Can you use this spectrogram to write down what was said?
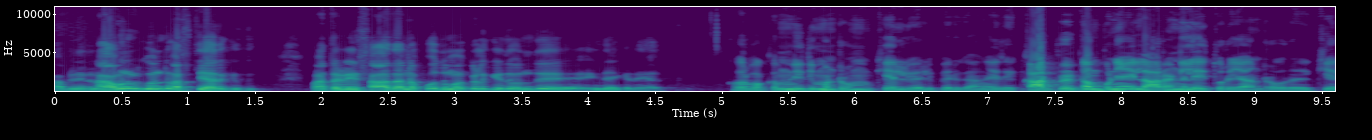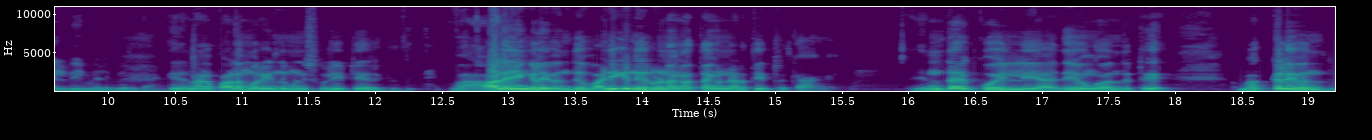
அப்படின்னு. அவங்களுக்கு வந்து வசதியாக இருக்குது. மற்றபடி சாதாரண பொதுமக்களுக்கு இது வந்து இதே கிடையாது. ஒரு பக்கம் நீதிமன்றமும் கேள்வி எழுப்பியிருக்காங்க. இது கார்ப்பரேட் கம்பெனியா இல்லை அறநிலையத்துறையான்ற ஒரு கேள்வியும் எழுப்பியிருக்காங்க? இது நாங்கள் பல முறை எந்த பண்ணி சொல்லிகிட்டே இருக்குது. ஆலயங்களை வந்து வணிக நிறுவனங்களை தான் இவங்க நடத்திட்டு இருக்காங்க. எந்த கோயில்லையாவது இவங்க வந்துட்டு மக்களை வந்து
